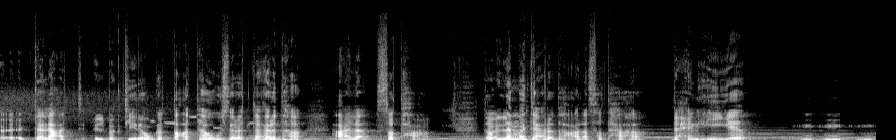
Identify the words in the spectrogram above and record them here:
ابتلعت البكتيريا وقطعتها وصارت تعرضها على سطحها. طبعا لما تعرضها على سطحها دحين هي م- م-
